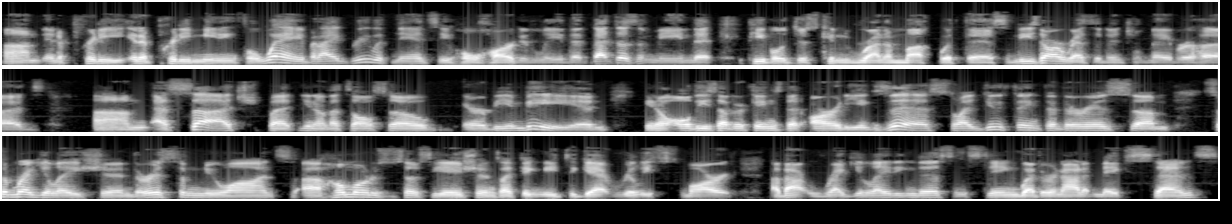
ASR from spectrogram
um, in a pretty in a pretty meaningful way. But I agree with Nancy wholeheartedly that that doesn't mean that people just can run amok with this. And these are residential neighborhoods um, as such, but you know that's also Airbnb and you know all these other things that already exist. So I do think that there is some some regulation, there is some nuance. Uh, homeowners associations, I think, need to get really smart about regulating this and seeing whether or not it makes sense.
